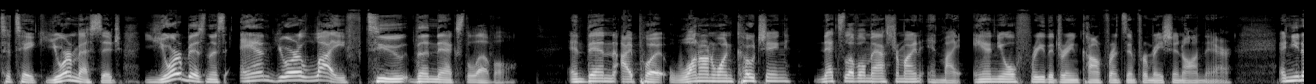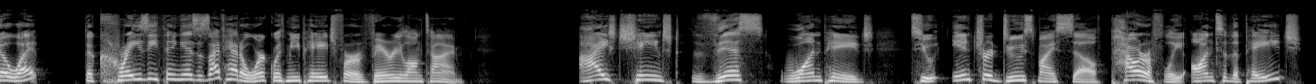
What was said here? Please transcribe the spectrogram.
to take your message, your business, and your life to the next level. And then I put one on one coaching, next level mastermind, and my annual Free the Dream conference information on there. And you know what? The crazy thing is, is I've had a work with me page for a very long time. I changed this one page to introduce myself powerfully onto the page.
